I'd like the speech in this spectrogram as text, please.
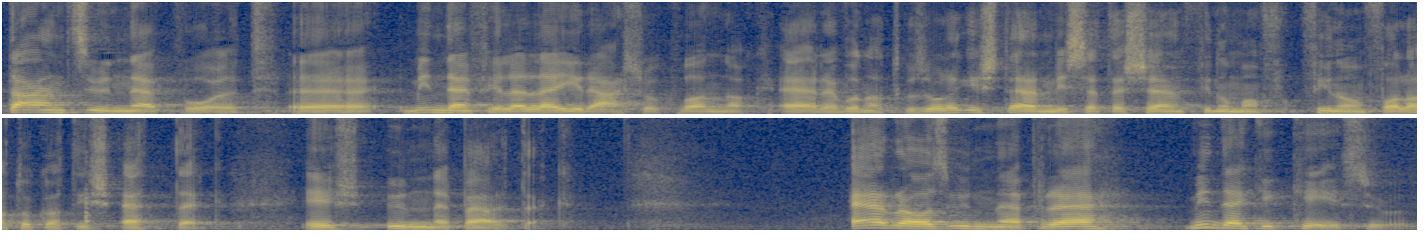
Táncünnep volt, mindenféle leírások vannak erre vonatkozólag, és természetesen finom, finom falatokat is ettek, és ünnepeltek. Erre az ünnepre mindenki készült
